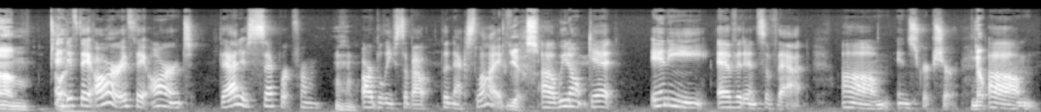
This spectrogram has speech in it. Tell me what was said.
Um, And if they are, if they aren't, that is separate from Mm-hmm. our beliefs about the next life. yes, Uh, we don't get any evidence of that um, in Scripture. no, Um,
